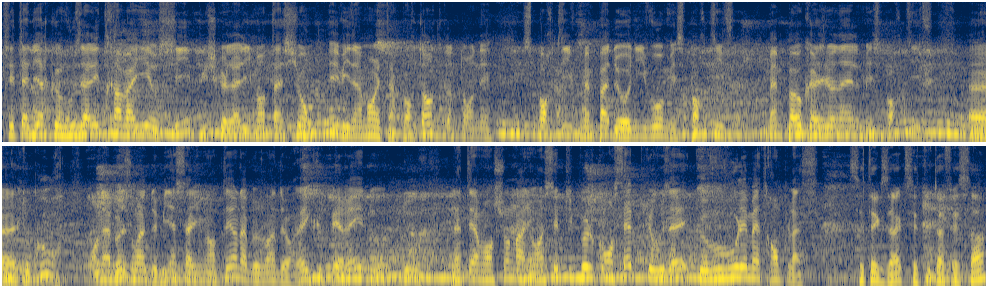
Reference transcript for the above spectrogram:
C'est-à-dire que vous allez travailler aussi, puisque l'alimentation évidemment est importante quand on est sportif, même pas de haut niveau, mais sportif, même pas occasionnel, mais sportif euh, tout court. On a besoin de bien s'alimenter, on a besoin de récupérer, l'intervention de Marion. C'est un petit peu le concept que vous, voulez mettre en place. C'est exact, c'est tout à fait ça.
